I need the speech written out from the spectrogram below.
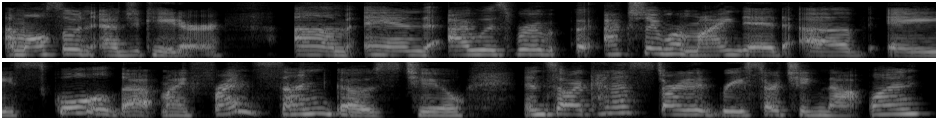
I'm also an educator. Um, and I was re- actually reminded of a school that my friend's son goes to. And so I kind of started researching that one.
